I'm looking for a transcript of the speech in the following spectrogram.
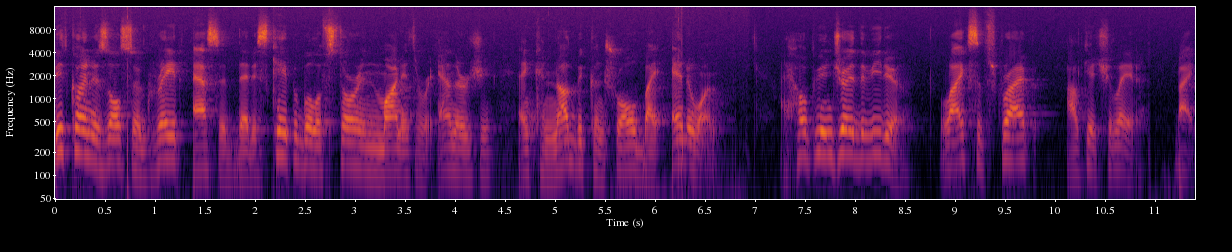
Bitcoin is also a great asset that is capable of storing monetary energy and cannot be controlled by anyone. I hope you enjoyed the video. Like, subscribe, I'll catch you later. Bye.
